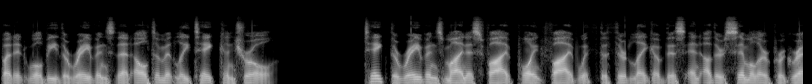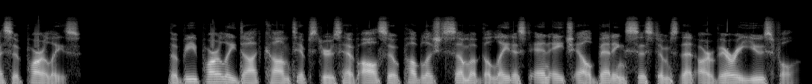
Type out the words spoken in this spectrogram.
but it will be the Ravens that ultimately take control. Take the Ravens minus 5.5 with the third leg of this and other similar progressive parlays. The bparlay.com tipsters have also published some of the latest NHL betting systems that are very useful.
